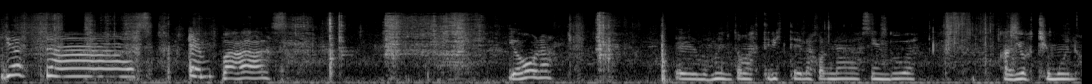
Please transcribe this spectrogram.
ya estás en paz. Y ahora, el momento más triste de la jornada, sin duda. Adiós, chimuelo.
